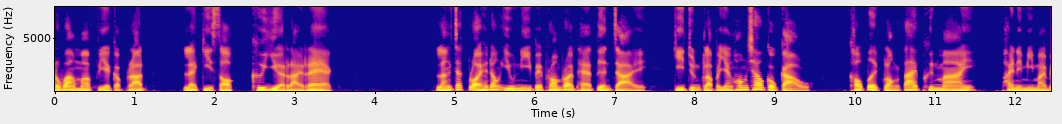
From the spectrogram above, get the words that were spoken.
ระหว่างมาเฟียกับรัฐ และกีซอกคือเหยื่อรายแรก หลังจากปล่อยให้ดองอิวหนีไปพร้อมรอยแผลเตือนใจ กีจุนกลับไปยังห้องเช่าเก่าๆ เขาเปิดกล่องใต้พื้นไม้ ภายในมีไม้เบ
